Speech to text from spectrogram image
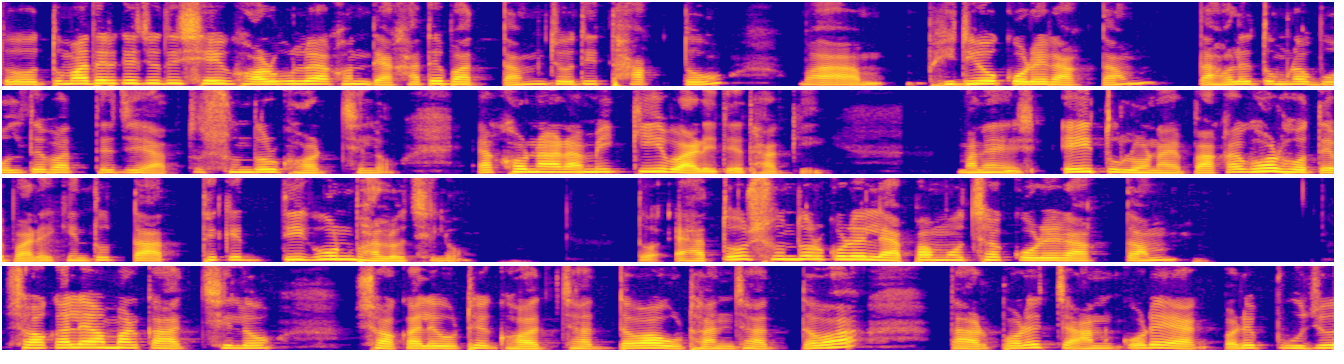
তো তোমাদেরকে যদি সেই ঘরগুলো এখন দেখাতে পারতাম, যদি থাকতো বা ভিডিও করে রাখতাম, তাহলে তোমরা বলতে পারতে যে এত সুন্দর ঘর ছিল। এখন আর আমি কি বাড়িতে থাকি? মানে এই তুলনায় পাকা ঘর হতে পারে, কিন্তু তার থেকে দ্বিগুণ ভালো ছিল। তো এত সুন্দর করে ল্যাপা মোছা করে রাখতাম। সকালে আমার কাজ ছিল, সকালে উঠে ঘর ঝাঁট দেওয়া, উঠান ঝাঁট দেওয়া, তারপরে চান করে একবারে পুজো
